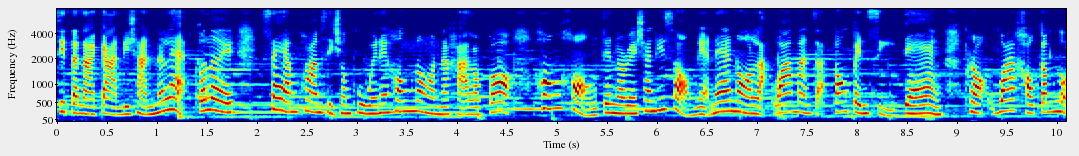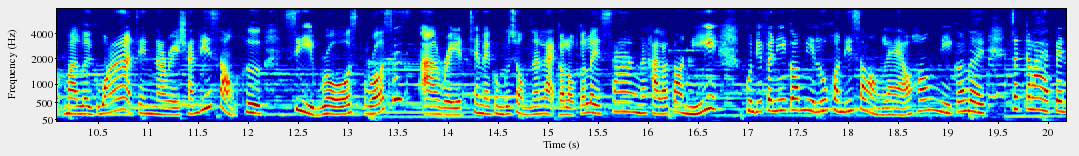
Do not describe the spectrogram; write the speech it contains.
จินตนาการดิฉันนั่นแหละ ก็เลยแซมความสีชมพูไว้ในห้องนอนนะคะ แล้วก็ห้องของเจเนอเรชันที่ 2 เนี่ย แน่นอนละว่ามันจะต้องเป็นสีแดง เพราะว่าเขากำหนดมาเลยว่าเจเนอเรชันที่ 2 คือสี rose roses are red ใช่ไหมคุณผู้ชมนั่นแหละก็เราก็เลยสร้างนะคะ แล้วตอนนี้คุณทิฟฟานี่ก็มีลูกคนที่ 2 แล้ว ห้องนี้ก็เลยจะกลายเป็น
